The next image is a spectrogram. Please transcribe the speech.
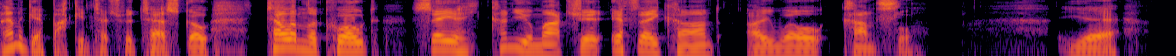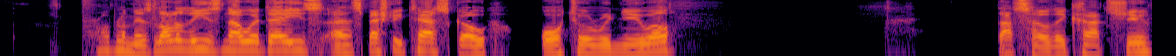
I'm going to get back in touch with Tesco. Tell them the quote. Say, can you match it? If they can't, I will cancel. Yeah. Problem is, a lot of these nowadays, especially Tesco, auto renewal. That's how they catch you.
